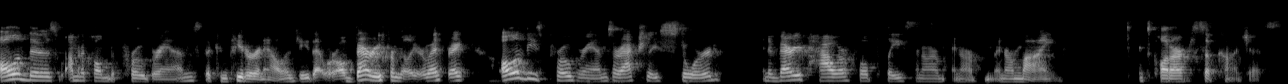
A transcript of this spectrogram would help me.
All of those, I'm going to call them the programs, the computer analogy that we're all very familiar with, right? all of these programs are actually stored in a very powerful place in our in our in our mind it's called our subconscious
